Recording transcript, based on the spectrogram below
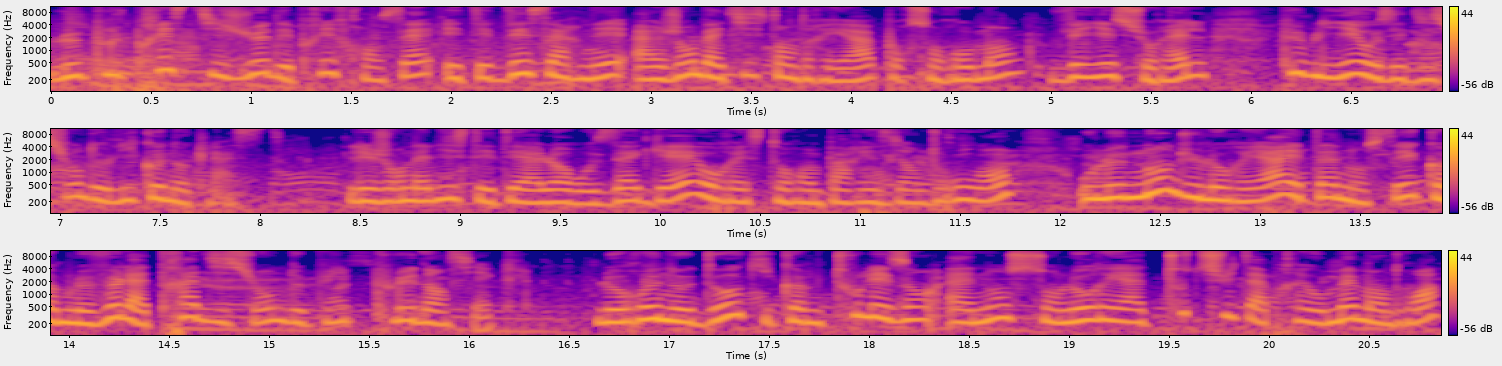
le plus prestigieux des prix français était décerné à Jean-Baptiste Andrea pour son roman Veiller sur elle, publié aux éditions de l'Iconoclaste. Les journalistes étaient alors aux aguets au restaurant parisien Drouan, où le nom du lauréat est annoncé comme le veut la tradition depuis plus d'un siècle. Le Renaudot, qui comme tous les ans annonce son lauréat tout de suite après au même endroit,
